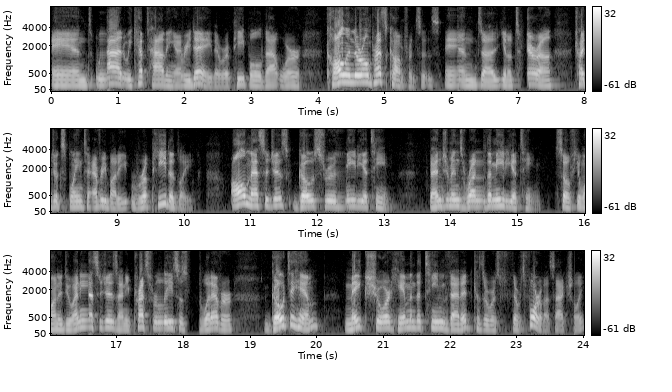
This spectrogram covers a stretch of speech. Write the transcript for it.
and we had we kept having every day there were people that were calling their own press conferences. And uh, you know tara tried to explain to everybody repeatedly all messages goes through the media team. Benjamin's run the media team. So if you want to do any messages any press releases whatever go to him make sure him and the team vetted because there was there was four of us actually.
